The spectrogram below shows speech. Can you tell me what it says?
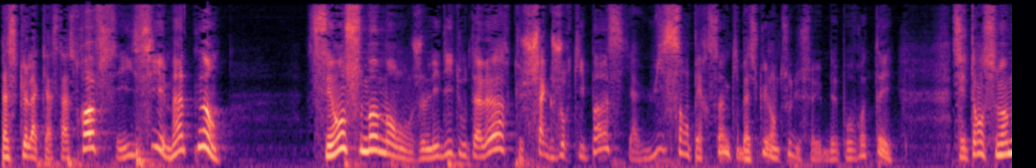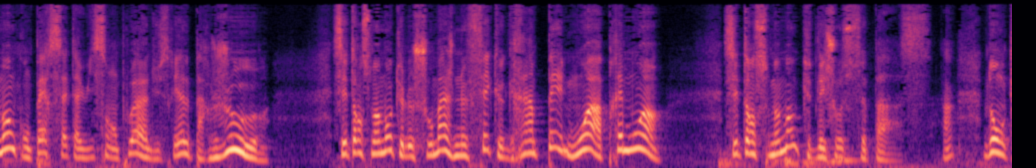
Parce que la catastrophe, c'est ici et maintenant. C'est en ce moment, je l'ai dit tout à l'heure, que chaque jour qui passe, il y a 800 personnes qui basculent en dessous du seuil de pauvreté. C'est en ce moment qu'on perd 7 à 800 emplois industriels par jour. C'est en ce moment que le chômage ne fait que grimper mois après mois. C'est en ce moment que les choses se passent. Hein. Donc,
